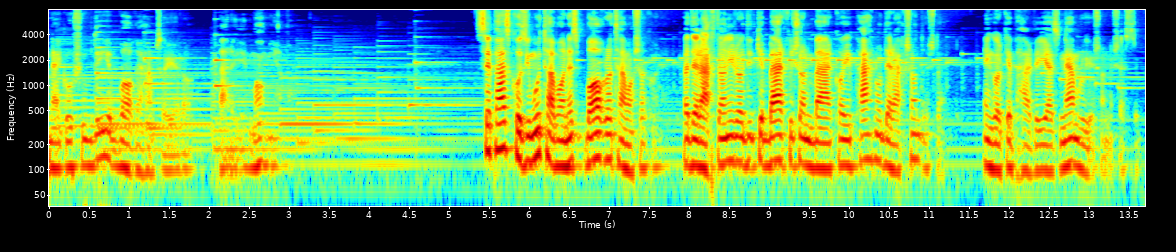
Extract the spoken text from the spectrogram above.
نگشوده باغ همسایه را برای ما می آمد. سپس کوزیمو توانست باغ را تماشا کند و درختانی را دید که برخیشان برگهای پهن و درخشان داشتند انگار که پرده ای از نم رویشان نشسته بود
